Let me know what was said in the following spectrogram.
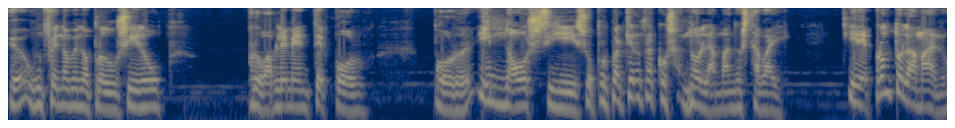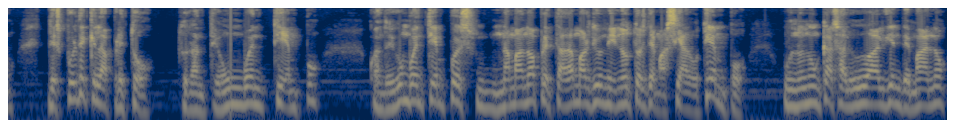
eh, un fenómeno producido probablemente por, por hipnosis o por cualquier otra cosa. No, la mano estaba ahí. Y de pronto la mano, después de que la apretó durante un buen tiempo, cuando digo un buen tiempo es una mano apretada más de un minuto es demasiado tiempo. Uno nunca saluda a alguien de mano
